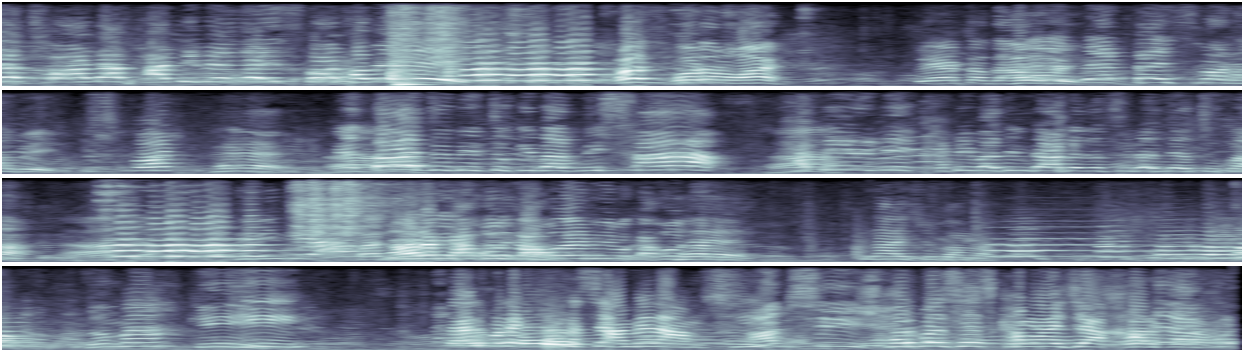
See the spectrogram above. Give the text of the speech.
তে ফাটিবে যে স্পট হবে। বাস ওটা নয়। পেটটা দাও। হ্যাঁ, পেটটা স্পট হবে। স্পট হ্যাঁ। এটা যদি চুকিবার নিশা খাটি উঠি খাটি বাদিন ডাটে তো সুরা দিয়ে চুকা। দিন দিয়া না রে কাকুল কাকুল এনে দিবে কাকুল হ্যাঁ। নাই সুকামা দুমা কি? তারপরে আছে আমের আমছি আমসি সর্বশেষ খামাইছে আখার পর আখার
